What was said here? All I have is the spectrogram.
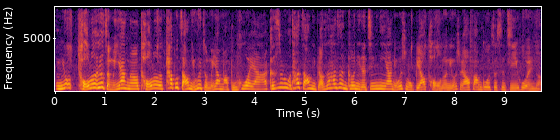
你又投了又怎么样呢？投了他不找你会怎么样吗？不会啊。可是如果他找你，表示他认可你的经历啊，你为什么不要投呢？你为什么要放过这次机会呢？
